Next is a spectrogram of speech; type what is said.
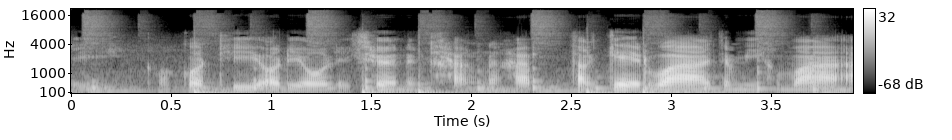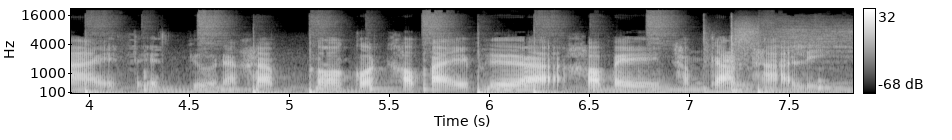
นี้ ก็กดที่ audio lecture หนึ่งครั้งนะครับ สังเกตว่าจะมีคำว่า RSS อยู่นะครับ ก็กดเข้าไปเพื่อเข้าไปทำการหาลิงก์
